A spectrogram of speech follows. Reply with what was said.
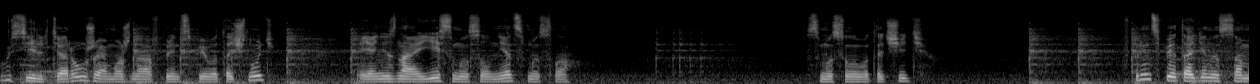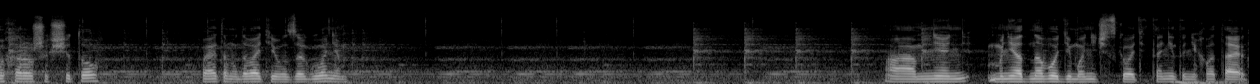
усилить оружие, можно, в принципе, его точнуть. Я не знаю, есть смысл, нет смысла смысл его точить. В принципе, это один из самых хороших щитов. Поэтому давайте его загоним. А, мне, мне одного демонического титанита не хватает.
